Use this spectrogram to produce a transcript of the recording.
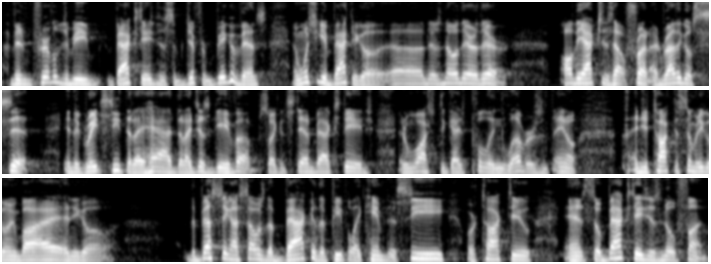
I've been privileged to be backstage in some different big events, and once you get back, you go, uh, there's no there there all the action is out front. I'd rather go sit in the great seat that I had that I just gave up so I could stand backstage and watch the guys pulling levers and you know and you talk to somebody going by and you go the best thing I saw was the back of the people I came to see or talk to and so backstage is no fun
